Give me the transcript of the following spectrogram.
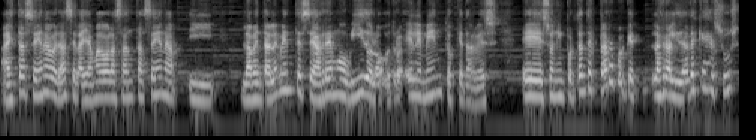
a esta cena, ¿verdad? Se le ha llamado la Santa Cena y lamentablemente se ha removido los otros elementos que tal vez eh, son importantes, claro, porque la realidad es que Jesús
